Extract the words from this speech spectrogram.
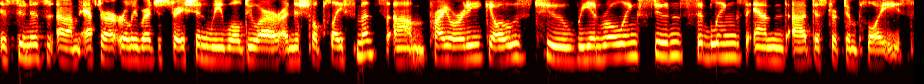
as soon as um, after our early registration, we will do our initial placements. Um, priority goes to re-enrolling students, siblings, and uh, district employees.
